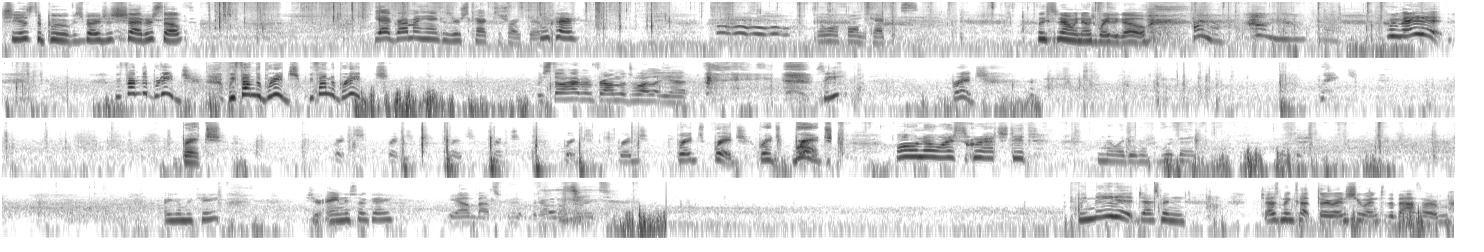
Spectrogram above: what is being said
She has to poop. She probably just shat herself. Yeah, grab my hand because there's cactus right there. Okay. Don't want to fall in the cactus. At least now we know which way to go. I know. Oh no. We made it. We found the bridge. We found the bridge. We found a bridge. We still haven't found the toilet yet. See? Bridge. Bridge. Bridge. Bridge. Bridge. Bridge. Bridge. Bridge. Bridge. Bridge. Bridge. Bridge. Oh no, I scratched it. No, I didn't. We're good. We're good. Are you gonna be okay? Is your anus okay? Yeah, I'm about to poop, but I'm not worried. We made it, Jasmine. Jasmine cut through and she went to the bathroom.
